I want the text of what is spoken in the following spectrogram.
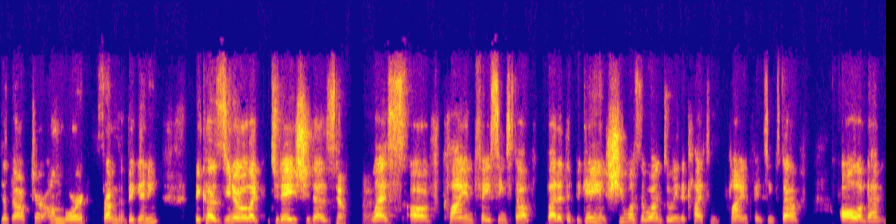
the doctor on board from the beginning because you know like today she does less of client facing stuff but at the beginning she was the one doing the client client facing stuff all of them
